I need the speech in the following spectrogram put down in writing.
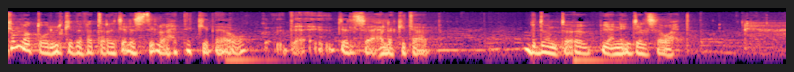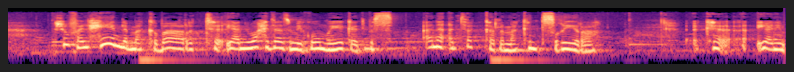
كم طول كذا فترة جلستي لوحدك كذا؟ جلسة على كتاب بدون يعني جلسة واحدة. شوف الحين لما كبرت يعني الواحد لازم يقوم ويقعد بس أنا أتذكر لما كنت صغيرة يعني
